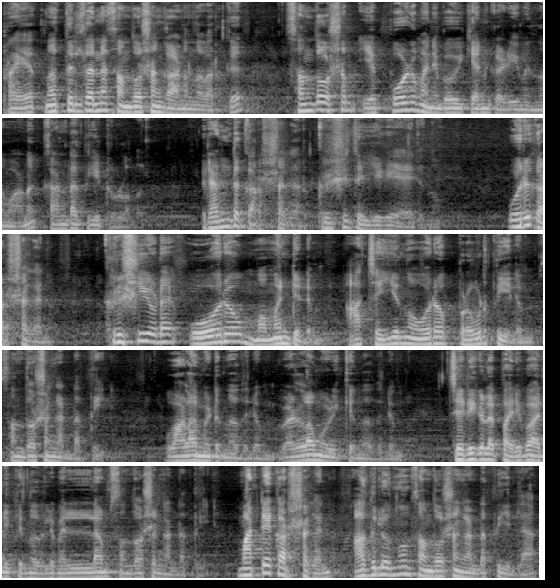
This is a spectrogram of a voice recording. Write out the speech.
പ്രയത്നത്തിൽ തന്നെ സന്തോഷം കാണുന്നവർക്ക് സന്തോഷം എപ്പോഴും അനുഭവിക്കാൻ കഴിയുമെന്നുമാണ് കണ്ടെത്തിയിട്ടുള്ളത്. രണ്ട് കർഷകർ കൃഷി ചെയ്യുകയായിരുന്നു. ഒരു കർഷകൻ കൃഷിയുടെ ഓരോ മൊമെന്റിലും ആ ചെയ്യുന്ന ഓരോ പ്രവൃത്തിയിലും സന്തോഷം കണ്ടെത്തി. വളമിടുന്നതിലും വെള്ളമൊഴിക്കുന്നതിലും ചെടികളെ പരിപാലിക്കുന്നതിലും എല്ലാം സന്തോഷം കണ്ടെത്തി. മറ്റേ കർഷകൻ അതിലൊന്നും സന്തോഷം കണ്ടെത്തിയില്ല.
